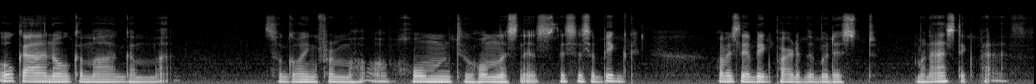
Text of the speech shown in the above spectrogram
Oka no kama gamma. So going from home to homelessness, this is a big, obviously a big part of the Buddhist monastic path.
